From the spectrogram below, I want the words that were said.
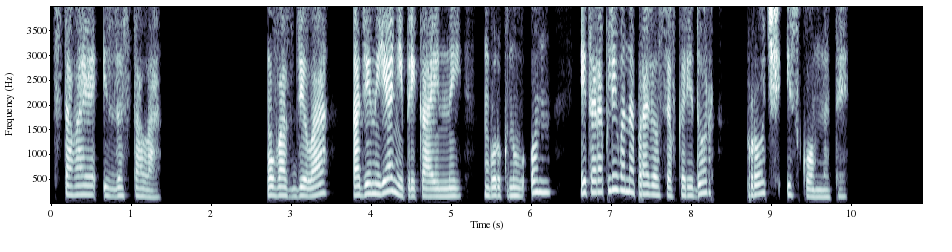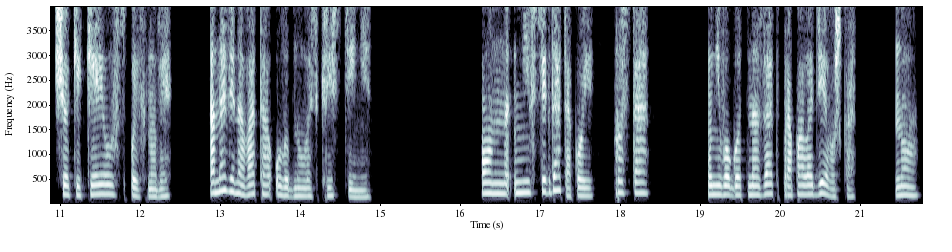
вставая из-за стола. «У вас дела? Один я неприкаянный», — буркнул он и торопливо направился в коридор, прочь из комнаты. Щеки Кейл вспыхнули. Она виновато улыбнулась Кристине. «Он не всегда такой», Просто у него год назад пропала девушка, но,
